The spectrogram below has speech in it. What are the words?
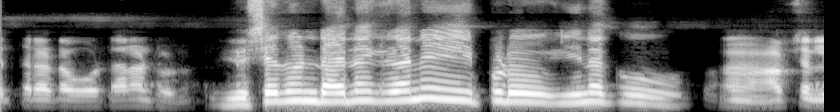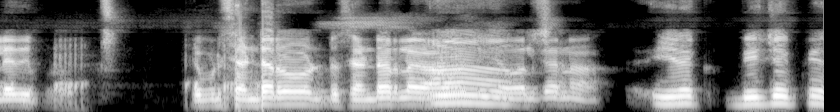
ఎత్తారట ఓటారు అంటుడు. చేసేది ఉండే ఆయనకి కానీ ఇప్పుడు ఈయనకు ఆప్షన్ లేదు ఇప్పుడు. ఇప్పుడు సెంటర్ సెంటర్లో ఎవరికైనా. బీజేపీ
